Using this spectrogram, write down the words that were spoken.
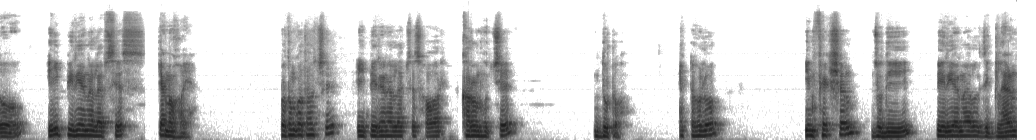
তো এই পিরিয়ানাল অ্যাপসেস কেন হয়? প্রথম কথা হচ্ছে, এই পেরিয়ানাল অ্যাপসেস হওয়ার কারণ হচ্ছে দুটো। একটা হলো ইনফেকশন যদি পেরিয়ানাল যে গ্ল্যান্ড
